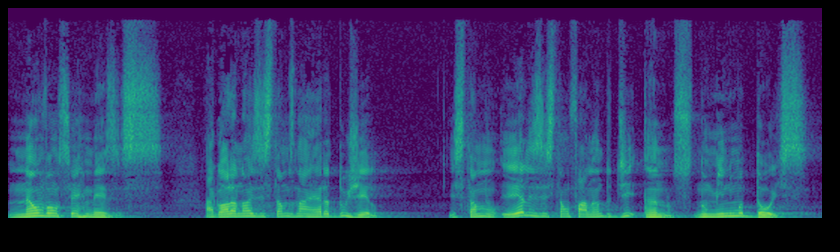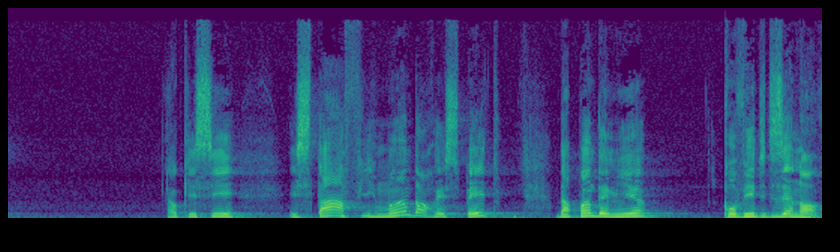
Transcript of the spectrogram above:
Não vão ser meses. Agora nós estamos na era do gelo. Estamos, eles estão falando de anos, no mínimo dois. É o que se está afirmando ao respeito da pandemia Covid-19.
